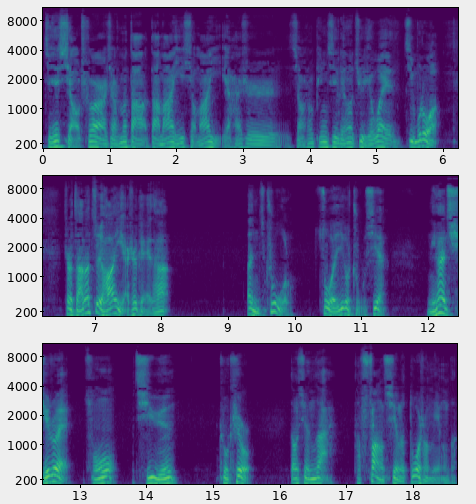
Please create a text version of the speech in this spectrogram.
这些小车啊，叫什么大大蚂蚁、小蚂蚁，还是叫什么冰淇淋，具体我也记不住了。就是咱们最好也是给它摁住了，做一个主线。你看奇瑞从奇云、QQ 到现在，它放弃了多少名字？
